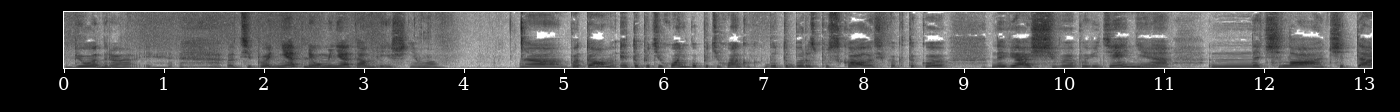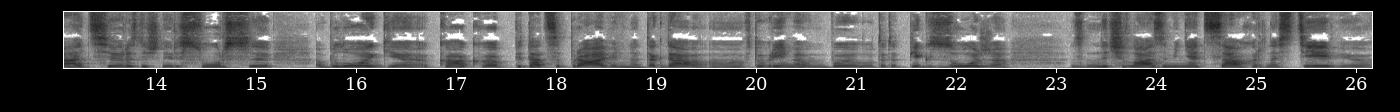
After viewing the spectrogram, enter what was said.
бедра. И, типа, нет ли у меня там лишнего. А потом это потихоньку-потихоньку как будто бы распускалось, как такое навязчивое поведение. Начала читать различные ресурсы, блоги, как питаться правильно. Тогда э, в то время был вот этот пик ЗОЖа, начала заменять сахар на стевию,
